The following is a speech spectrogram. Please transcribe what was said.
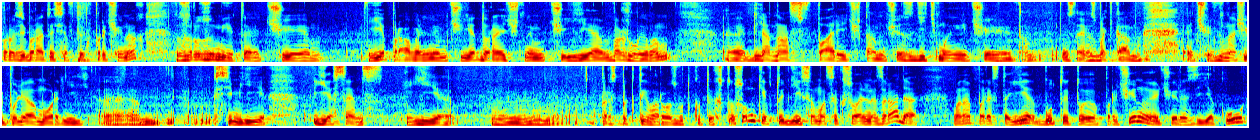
розібратися в тих причинах, зрозуміти, чи є правильним, чи є доречним, чи є важливим е, для нас в парі, чи там чи з дітьми, чи там не знаю, з батьками, е, чи в нашій поліаморній е, сім'ї є сенс, є перспектива розвитку тих стосунків, тоді сама сексуальна зрада вона перестає бути тою причиною, через яку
